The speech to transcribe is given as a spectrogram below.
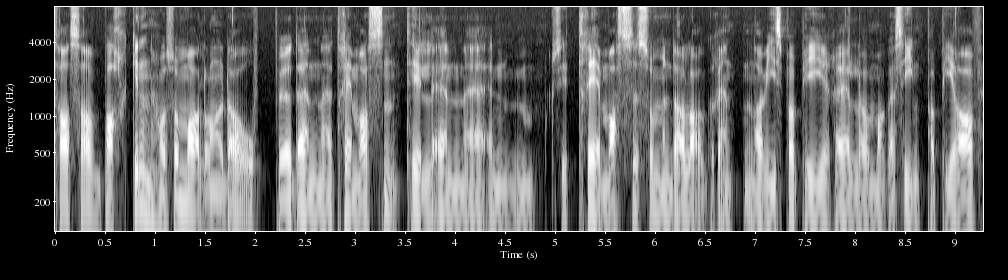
tas av barken, og så maler man da opp eh, den eh, tremassen til en, en si, tremasse som en da lager enten avispapir eller magasinpapir av.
